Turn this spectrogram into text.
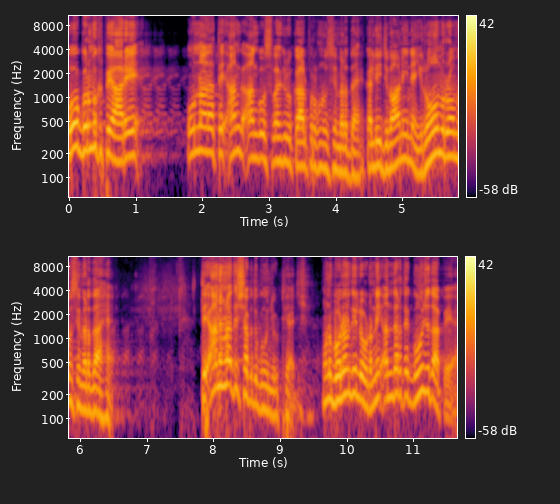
ਉਹ ਗੁਰਮੁਖ ਪਿਆਰੇ, ਉਹਨਾਂ ਦਾ ਤੇ ਅੰਗ ਅੰਗ ਉਸ ਵਾਹਿਗੁਰੂ ਅਕਾਲ ਪੁਰਖ ਨੂੰ ਸਿਮਰਦਾ ਹੈ। ਕੱਲੀ ਜ਼ਬਾਨ ਹੀ ਨਹੀਂ, ਰੋਮ ਰੋਮ ਸਿਮਰਦਾ ਹੈ। ਤੇ ਅਨਹਦ ਸ਼ਬਦ ਗੂੰਜ ਉੱਠਿਆ ਜੀ। ਹੁਣ ਬੋਲਣ ਦੀ ਲੋੜ ਨਹੀਂ, ਅੰਦਰ ਤੇ ਗੂੰਜਦਾ ਪਿਆ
